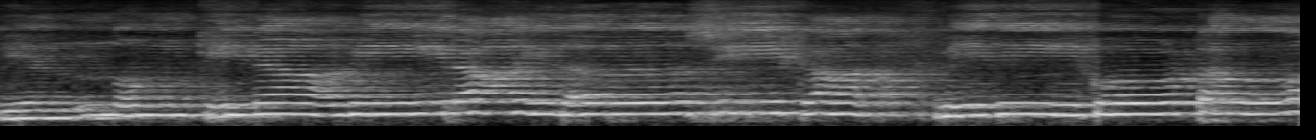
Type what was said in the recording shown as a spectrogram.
എന്നും കിരാവിലായി ദർശിക്കാൻ വിധി കോട്ടല്ല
